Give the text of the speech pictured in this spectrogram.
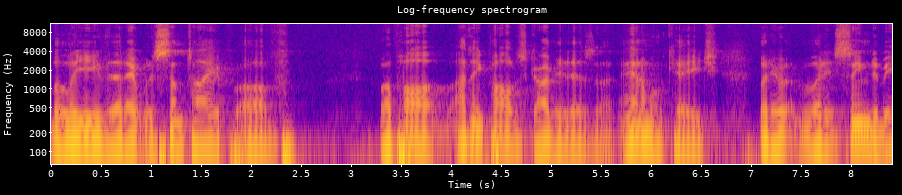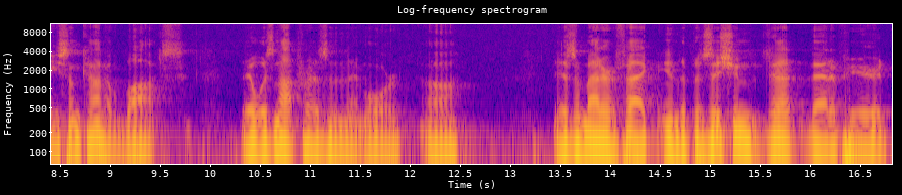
believe that it was some type of well, Paul, I think Paul described it as an animal cage, but it, but it seemed to be some kind of box that was not present anymore. Uh, as a matter of fact, in the position that that appeared,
